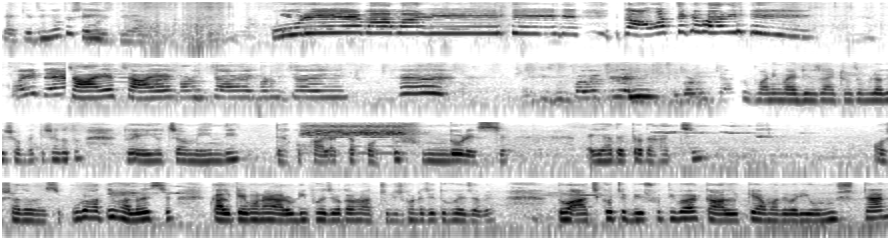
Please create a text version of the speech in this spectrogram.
প্যাকেজিংও তো সেই ওরে বাবা রে। এটা আমার থেকে ভারী। ওই দেখ। চায়ে চায়ে। গরম চাই গরম চাই গুড মর্নিং মাই ডিজ আই টু ব্লগে সবাইকে স্বাগত। তো এই হচ্ছে আমার মেহেন্দি। দেখো কালারটা কত সুন্দর এসছে। এই হাতেরটাও দেখাচ্ছি। অসাধারণ এসছে। পুরো হাতেই ভালো এসছে। কালকে মনে হয় আরও ডিপ হয়ে যাবে, কারণ আটচল্লিশ ঘণ্টা যেহেতু হয়ে যাবে। তো আজকে হচ্ছে বৃহস্পতিবার, কালকে আমাদের বাড়ি অনুষ্ঠান।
